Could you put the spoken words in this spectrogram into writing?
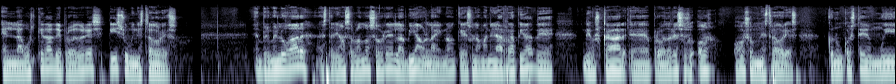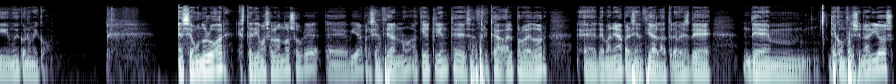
en la búsqueda de proveedores y suministradores. En primer lugar, estaríamos hablando sobre la vía online, ¿no? que es una manera rápida de, de buscar eh, proveedores o, o, suministradores con un coste muy, muy económico. En segundo lugar, estaríamos hablando sobre eh, vía presencial. ¿no? Aquí el cliente se acerca al proveedor eh, de manera presencial a través de, de, mm, concesionarios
